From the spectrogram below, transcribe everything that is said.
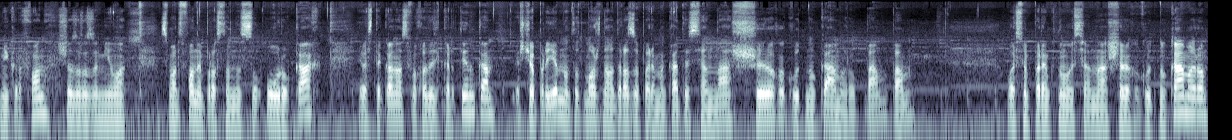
мікрофон, що зрозуміло. Смартфони просто несу у руках. І ось така у нас виходить картинка. Що приємно, тут можна одразу перемикатися на ширококутну камеру. Пам-пам. Ось ми перемкнулися на ширококутну камеру.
